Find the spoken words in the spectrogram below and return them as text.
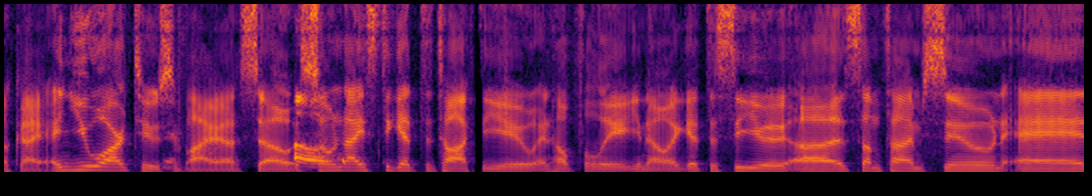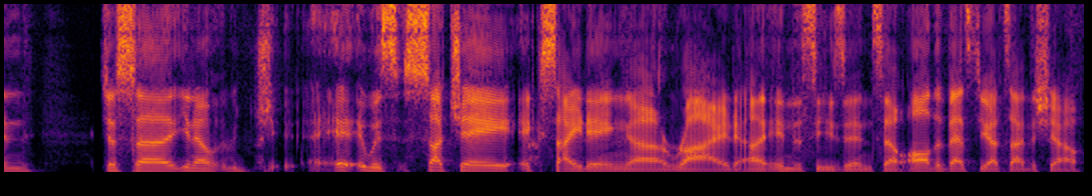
Okay, and you are too, Sabiyah. So it's oh, so okay. nice to get to talk to you, and hopefully, you know, I get to see you uh, sometime soon. And just, uh, you know, it, it was such a exciting uh, ride uh, in the season. So all the best to you outside the show.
